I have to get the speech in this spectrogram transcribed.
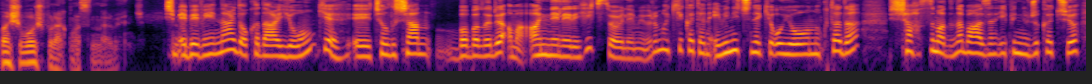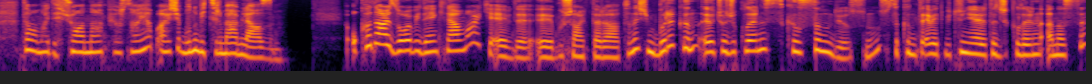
başıboş bırakmasınlar bence. Şimdi ebeveynler de o kadar yoğun ki e, çalışan babaları ama anneleri hiç söylemiyorum. Hakikaten evin içindeki o yoğunlukta da şahsım adına bazen ipin ucu kaçıyor. Tamam hadi şu an ne yapıyorsan yap Ayşe bunu bitirmem lazım. O kadar zor bir denklem var ki evde e, bu şartlar altında. Şimdi bırakın e, çocuklarınız sıkılsın diyorsunuz. Sıkıntı evet bütün yaratıcılıkların anası.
